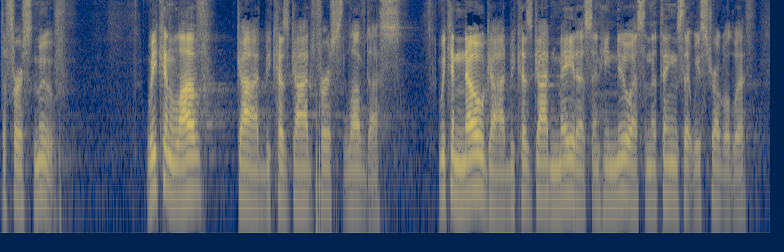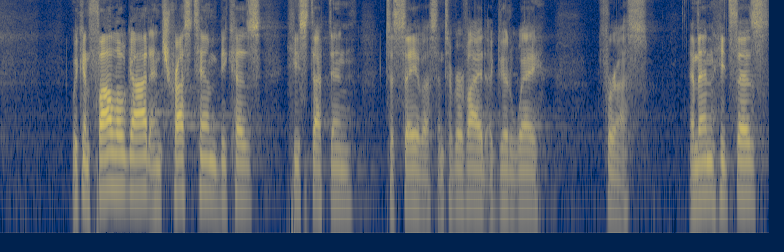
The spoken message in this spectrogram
the first move. We can love God because God first loved us. We can know God because God made us and He knew us and the things that we struggled with. We can follow God and trust Him because He stepped in to save us and to provide a good way for us. And then he says,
